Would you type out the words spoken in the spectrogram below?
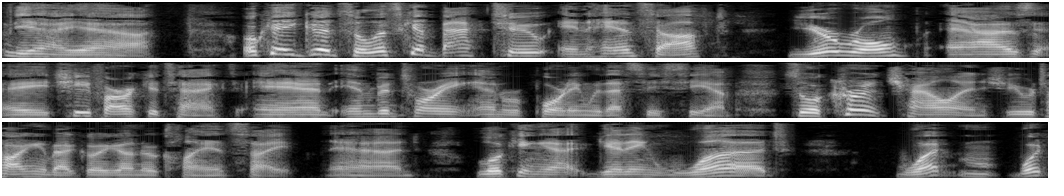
Yeah, yeah. Okay, good. So let's get back to Enhansoft your role as a chief architect and inventory and reporting with SCCM. So a current challenge, you were talking about going onto a client site and looking at getting what what what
